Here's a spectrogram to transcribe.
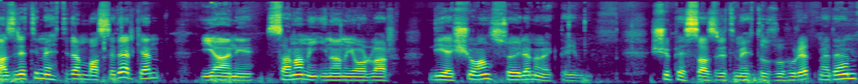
Hazreti Mehdi'den bahsederken yani sana mı inanıyorlar diye şu an söylememekteyim. Şüphesiz Hazreti Mehdi zuhur etmeden,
